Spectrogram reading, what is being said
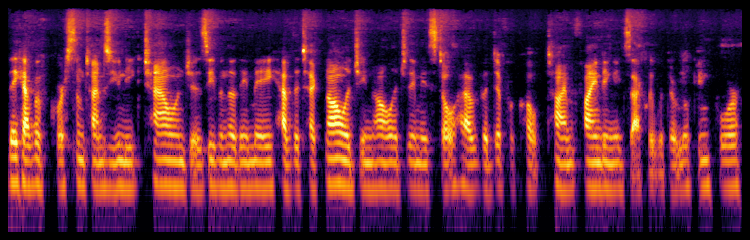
they have, of course, sometimes unique challenges. Even though they may have the technology knowledge, they may still have a difficult time finding exactly what they're looking for.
